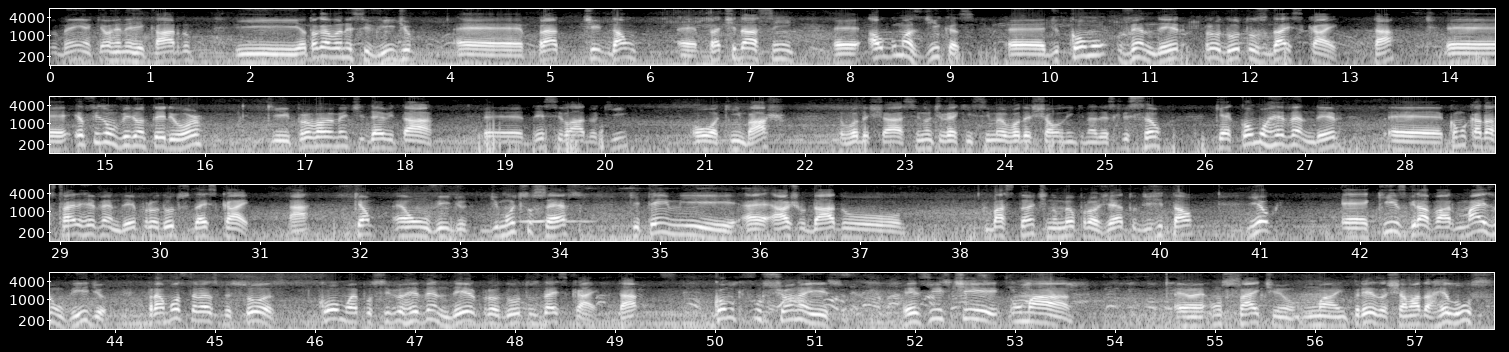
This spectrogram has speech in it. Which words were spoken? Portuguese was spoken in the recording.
Tudo bem? Aqui é o René Ricardo e eu tô gravando esse vídeo é, para te dar um, é, para te dar assim é, algumas dicas é, de como vender produtos da Sky, tá? É, eu fiz um vídeo anterior que provavelmente deve estar tá, é, desse lado aqui ou aqui embaixo. Eu vou deixar, se não tiver aqui em cima, eu vou deixar o link na descrição, que é como revender é, como cadastrar e revender produtos da Sky, tá? Que é um, é um vídeo de muito sucesso, que tem me é, ajudado bastante no meu projeto digital e eu é, quis gravar mais um vídeo para mostrar às pessoas como é possível revender produtos da Sky, tá? Como que funciona isso? Existe uma é, um site, uma empresa chamada Reluz,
